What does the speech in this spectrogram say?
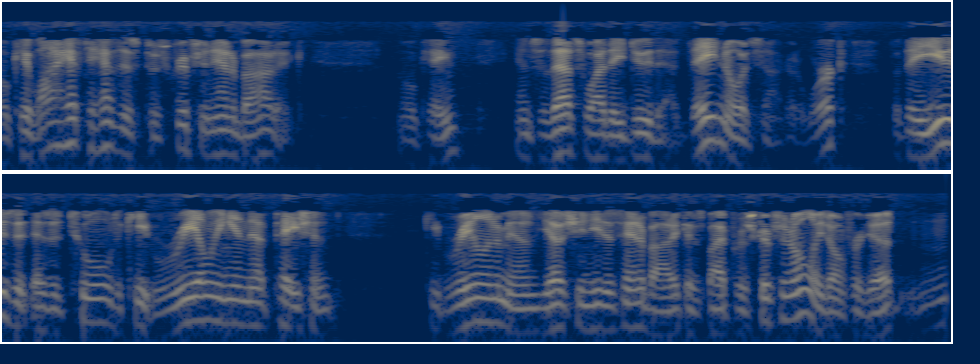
Okay, well, I have to have this prescription antibiotic. Okay, and so that's why they do that. They know it's not going to work, but they use it as a tool to keep reeling in that patient, keep reeling them in. Yes, you need this antibiotic. It's by prescription only, don't forget. Mm-hmm.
